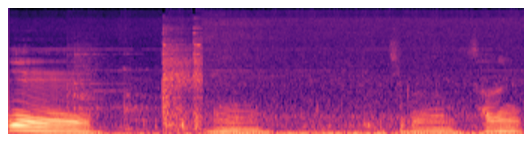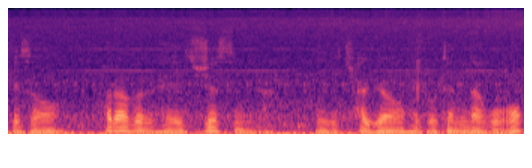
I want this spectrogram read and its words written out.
예, 예. 음, 지금 사장님께서 허락을 해 주셨습니다. 여기 촬영해도 된다고.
